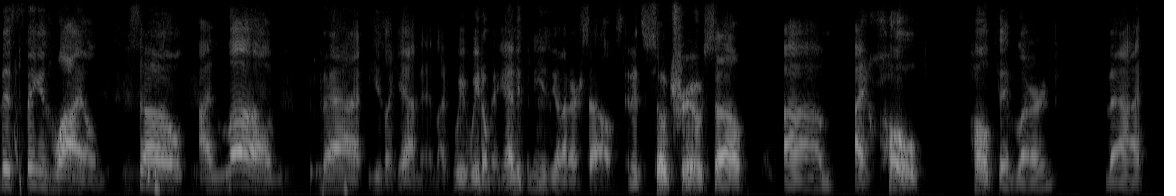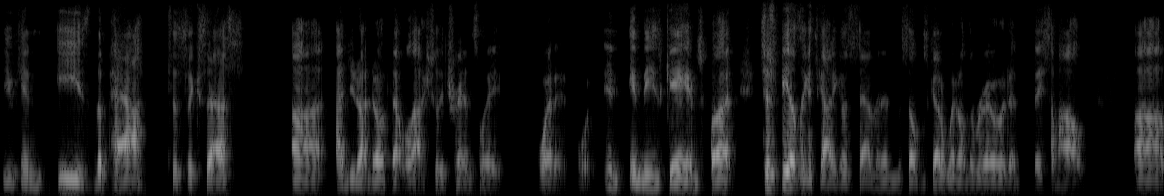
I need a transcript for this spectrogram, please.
this thing is wild. So I love that he's like, yeah, man, like we, we don't make anything easy on ourselves. And it's so true. So um, I hope, hope they've learned that you can ease the path to success. Uh, I do not know if that will actually translate when it in, in these games, but just feels like it's got to go seven and the Celtics got to win on the road and they somehow uh,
